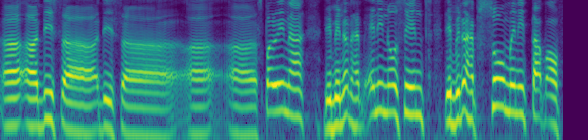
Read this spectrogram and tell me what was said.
this, uh, this uh, uh, uh, spirulina, they may not have any nosins, they may not have so many type of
